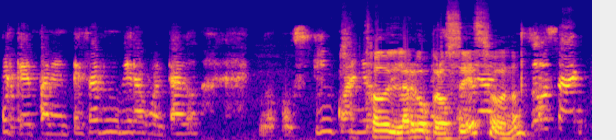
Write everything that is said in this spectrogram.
porque para empezar no hubiera aguantado los cinco años. Todo el largo proceso, ¿no? Dos años.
